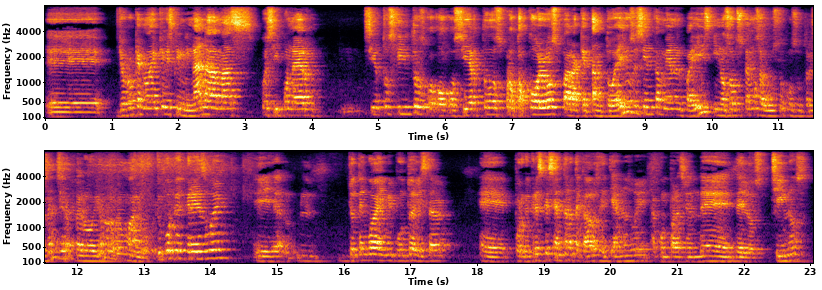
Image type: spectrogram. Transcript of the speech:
eh, yo creo que no hay que discriminar nada más, pues sí poner ciertos filtros o, o- o ciertos protocolos para que tanto ellos se sientan bien en el país y nosotros estemos a gusto con su presencia, pero yo no lo veo malo. güey. ¿Tú por qué crees, güey? Y eh, yo tengo ahí mi punto de vista. Eh, ¿Por qué crees que sean tan atacados los haitianos, güey? A comparación de, de los chinos,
